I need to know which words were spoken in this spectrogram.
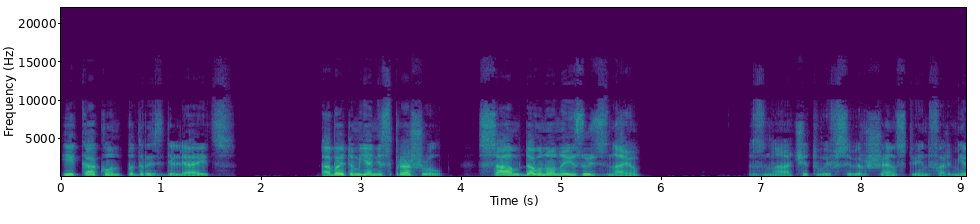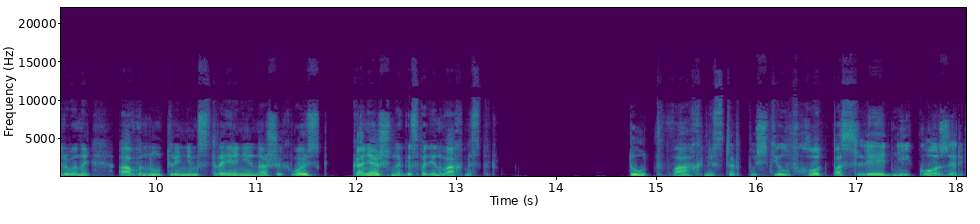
и как он подразделяется? Об этом я не спрашивал. Сам давно наизусть знаю. Значит, вы в совершенстве информированы о внутреннем строении наших войск? Конечно, господин Вахмистр. Тут Вахмистр пустил в ход последний козырь,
